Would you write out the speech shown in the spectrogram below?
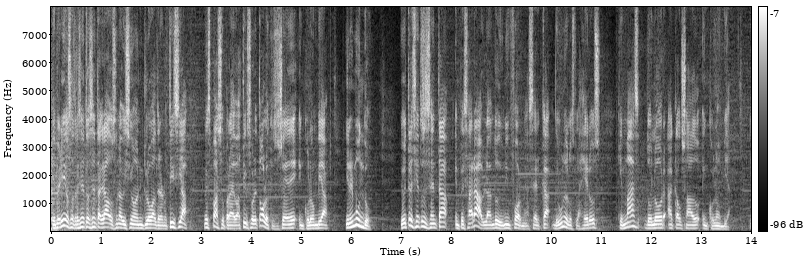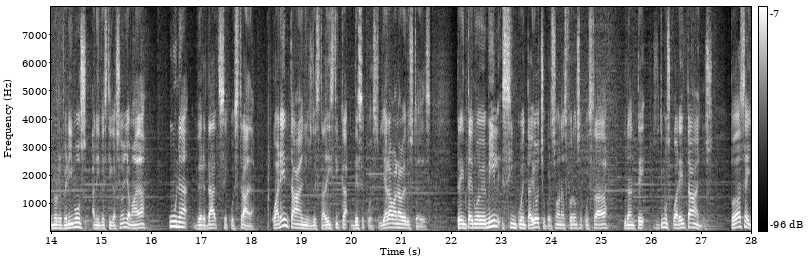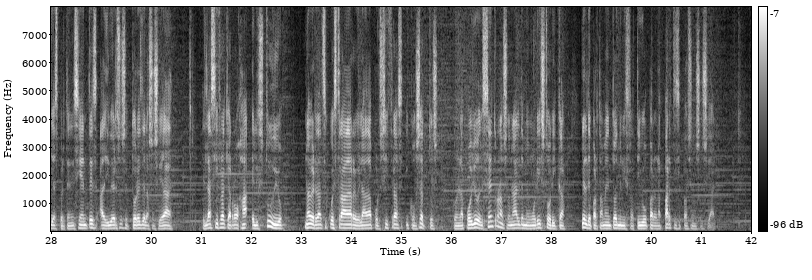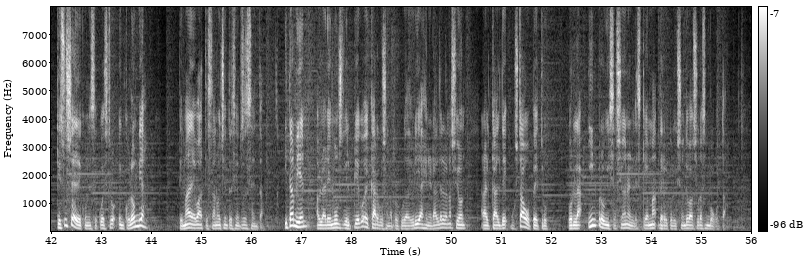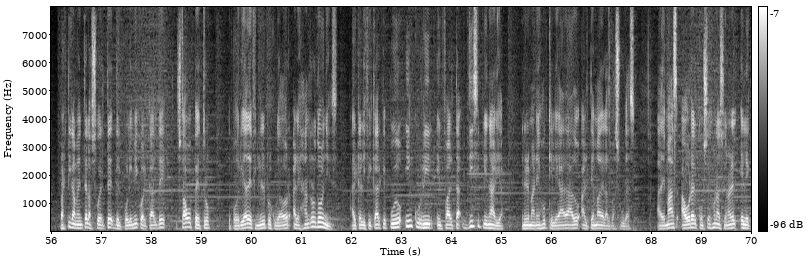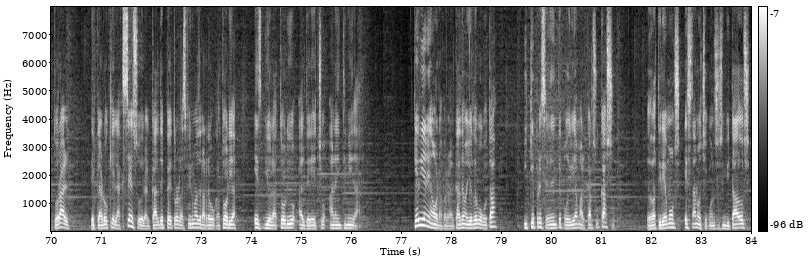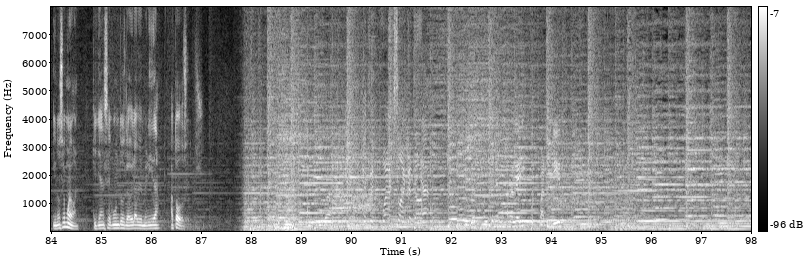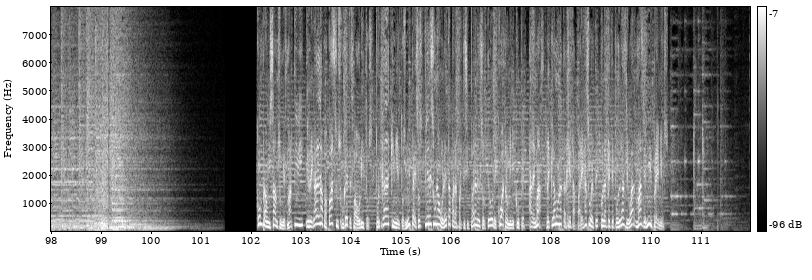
Bienvenidos a 360 grados, una visión global de la noticia, un espacio para debatir sobre todo lo que sucede en Colombia y en el mundo. Y hoy 360 empezará hablando de un informe acerca de uno de los flageros que más dolor ha causado en Colombia. Y nos referimos a la investigación llamada Una verdad secuestrada. 40 años de estadística de secuestro. Ya la van a ver ustedes. 39.058 personas fueron secuestradas durante los últimos 40 años todas ellas pertenecientes a diversos sectores de la sociedad. Es la cifra que arroja el estudio, una verdad secuestrada revelada por cifras y conceptos, con el apoyo del Centro Nacional de Memoria Histórica y el Departamento Administrativo para la Participación Social. ¿Qué sucede con el secuestro en Colombia? Tema de debate esta noche en 360. Y también hablaremos del pliego de cargos en la Procuraduría General de la Nación al alcalde Gustavo Petro por la improvisación en el esquema de recolección de basuras en Bogotá prácticamente la suerte del polémico alcalde Gustavo Petro que podría definir el procurador Alejandro Ordóñez al calificar que pudo incurrir en falta disciplinaria en el manejo que le ha dado al tema de las basuras. Además, ahora el Consejo Nacional Electoral declaró que el acceso del alcalde Petro a las firmas de la revocatoria es violatorio al derecho a la intimidad. ¿Qué viene ahora para el alcalde mayor de Bogotá y qué precedente podría marcar su caso? Lo debatiremos esta noche con nuestros invitados y no se muevan que ya en segundos le doy la bienvenida a todos ellos. Compra un Samsung Smart TV y regala a papá sus juguetes favoritos. Por cada 500 mil pesos tienes una boleta para participar en el sorteo de 4 Mini Cooper. Además, reclama una tarjeta pareja suerte con la que te podrás llevar más de mil premios.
